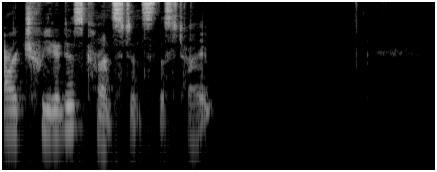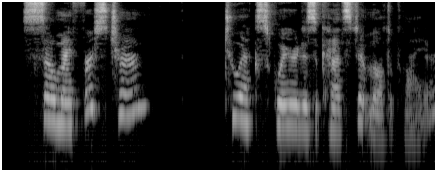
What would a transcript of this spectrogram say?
are treated as constants this time. So my first term, 2x squared is a constant multiplier,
